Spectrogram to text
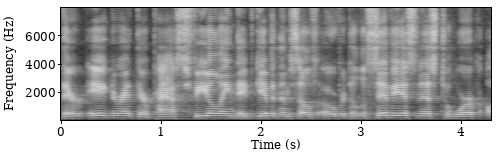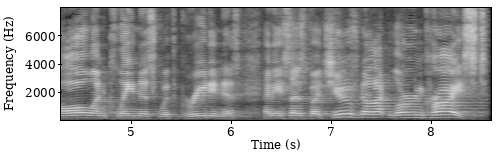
They're ignorant. They're past feeling. They've given themselves over to lasciviousness, to work all uncleanness with greediness. And he says, But you've not learned Christ.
